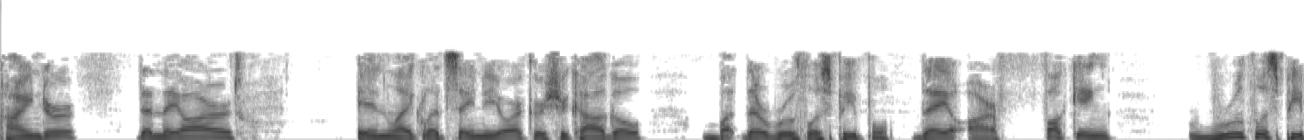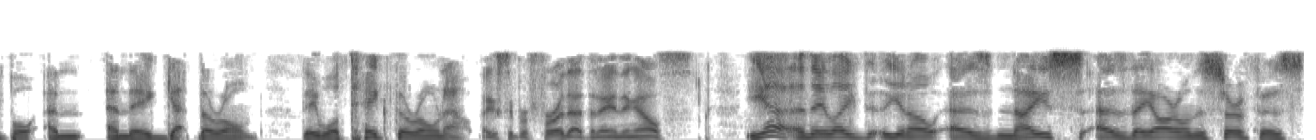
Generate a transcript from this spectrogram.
kinder than they are in, like, let's say New York or Chicago, but they're ruthless people. They are fucking ruthless people, and and they get their own. They will take their own out. I guess they prefer that than anything else. Yeah, and they like you know, as nice as they are on the surface,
